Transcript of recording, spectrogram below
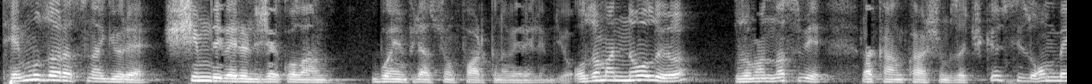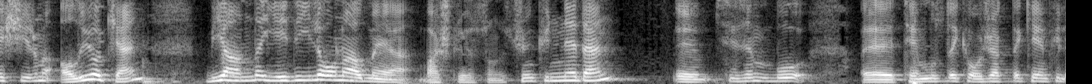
Temmuz arasına göre şimdi verilecek olan bu enflasyon farkını verelim diyor. O zaman ne oluyor? O zaman nasıl bir rakam karşımıza çıkıyor? Siz 15-20 alıyorken bir anda 7 ile 10 almaya başlıyorsunuz. Çünkü neden? Ee, sizin bu e, Temmuz'daki Ocak'taki enfil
